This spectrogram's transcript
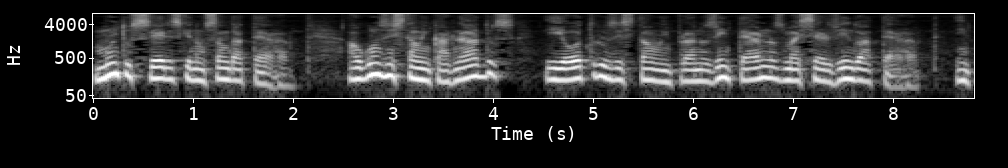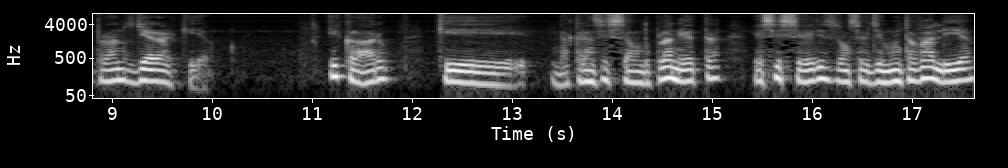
muitos seres que não são da Terra. Alguns estão encarnados e outros estão em planos internos, mas servindo à Terra, em planos de hierarquia. E claro, que na transição do planeta esses seres vão ser de muita valia,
